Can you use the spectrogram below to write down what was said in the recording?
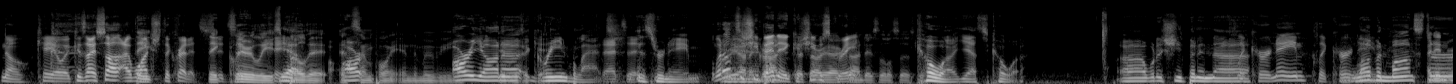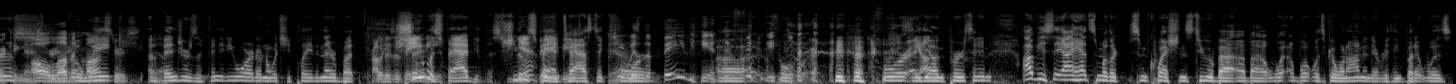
no, KOA. Because I saw, I watched the credits. They It's a clearly K- spelled it at Ar- some point in the movie. It Ariana a K. Greenblatt. That's it. Is her name? What else has Ariana she been Grande- in? Because she was Ariana great. Grande's little sister. Koa. Yes, Koa. Uh, what has she been in? Uh, Click her name. Click her name. Love name. and Monsters. I didn't recognize Oh, her Love name. and Awake, Monsters. Yeah. Avengers: Infinity War. I don't know what she played in there, but Probably she baby. was fabulous. She Yeah. was Baby. fantastic She for was the baby in uh, Infinity for, War. for a young. young person. And obviously, I had some other some questions too about about what, what was going on and everything. But it was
